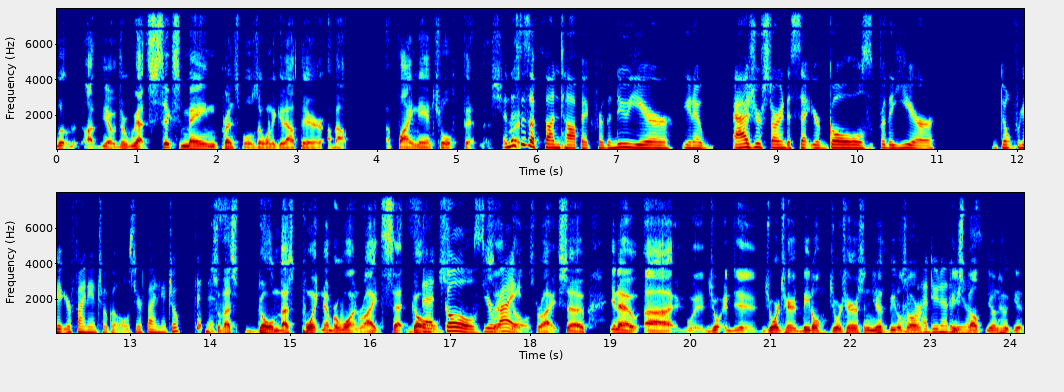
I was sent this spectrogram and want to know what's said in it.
uh, you know there we got six main principles I want to get out there about a financial fitness. And this is a fun topic for the new year. You know, as you're starting to set your goals for the year, don't forget your financial goals, your financial fitness. so that's goal. That's point number one, right? Set goals. Set goals. You're Set right. Goals, right. So you know, uh, George, George Harrison, Beatle, George Harrison. You know who the Beatles I, are? I do know the Can you Beatles. spell? You know who? You,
